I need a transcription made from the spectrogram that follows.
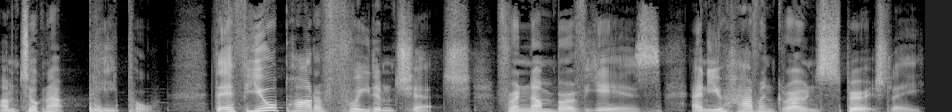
I'm talking about people. That if you're part of Freedom Church for a number of years and you haven't grown spiritually,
